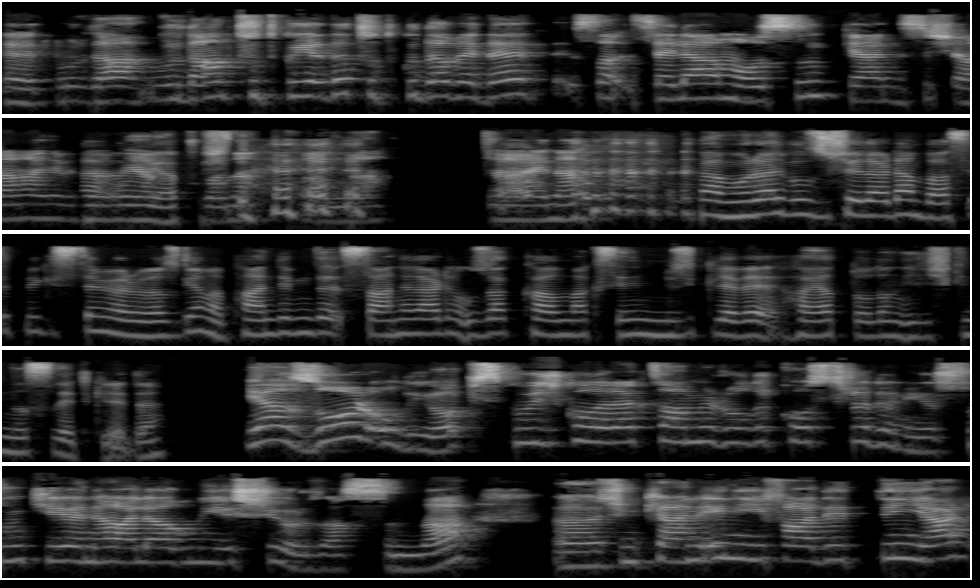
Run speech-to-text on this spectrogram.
Evet buradan buradan Tutku'ya da Tutku'da ve de selam olsun. Kendisi şahane bir dövme yaptı bana. Vallahi. Aynen. ben moral bozucu şeylerden bahsetmek istemiyorum Özge ama pandemide sahnelerden uzak kalmak senin müzikle ve hayatla olan ilişkin nasıl etkiledi? Ya zor oluyor. Psikolojik olarak tam bir roller coaster'a dönüyorsun ki hani hala bunu yaşıyoruz aslında. Ee, çünkü kendi en iyi ifade ettiğin yer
